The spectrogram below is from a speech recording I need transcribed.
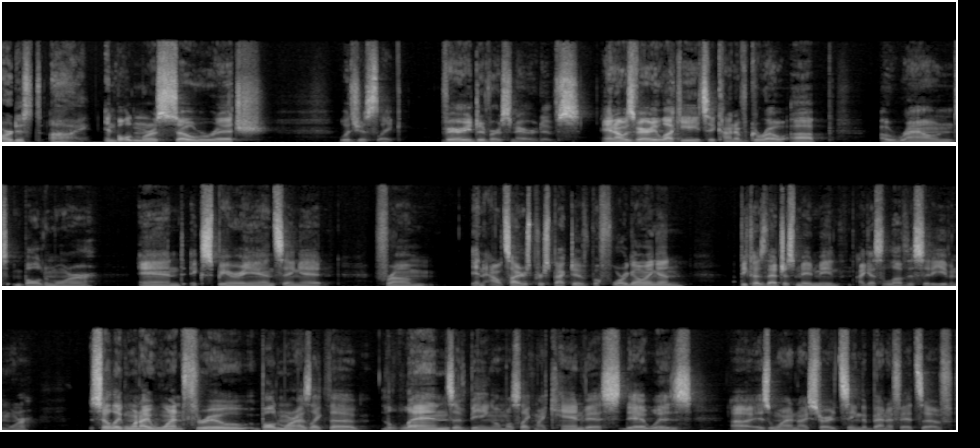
artist's eye. And Baltimore is so rich with just like very diverse narratives. And I was very lucky to kind of grow up around Baltimore and experiencing it from an outsider's perspective before going in because that just made me I guess love the city even more. So like when I went through Baltimore as like the the lens of being almost like my canvas, that was uh, is when I started seeing the benefits of,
